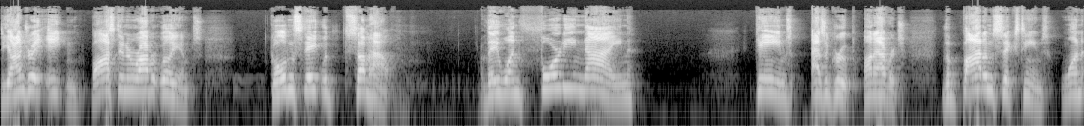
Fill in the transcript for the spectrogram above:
DeAndre Ayton, Boston, and Robert Williams. Golden State would somehow they won 49 games as a group on average. The bottom six teams won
